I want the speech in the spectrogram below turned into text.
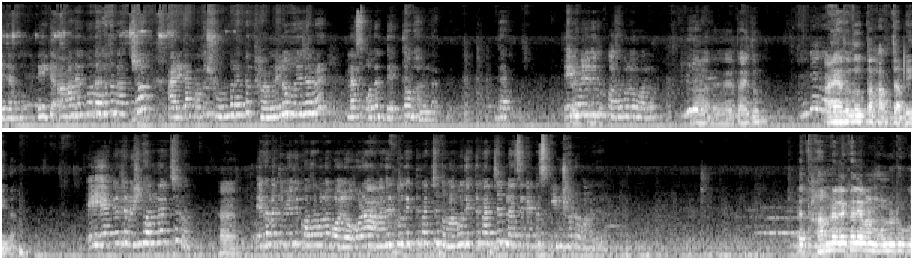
এই দেখো এইটা আমাদেরকেও দেখাতে পারছ আর এটা কত সুন্দর একটা থামনেলও হয়ে যাবে প্লাস ওদের দেখতেও ভালো লাগবে। দেখো এইভাবে যদি তুমি কথাগুলো বলো। তাই তো? আর এত দূর তো হাত যাবেই না। এই অ্যাঙ্গেলটা বেশি ভালো লাগছে না? হ্যাঁ। এভাবে তুমি যদি কথাগুলো বলো ওরা আমাদেরকেও দেখতে পাচ্ছে তোমাকেও দেখতে পাচ্ছে প্লাস এটা একটা স্ক্রিনশটও মারা যাবে। থামনেলে খালি আমার মুন্ডুটুকু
